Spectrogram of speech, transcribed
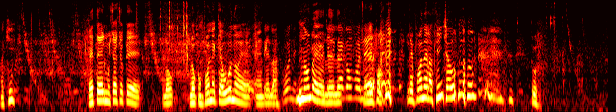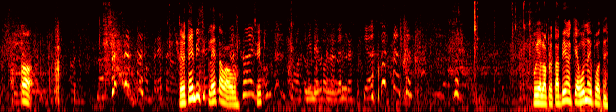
Aquí. Este es el muchacho que lo, lo compone que a uno eh, eh, de la... compone. No, hombre, ¿El muchacho le, le- le pone, le pone la cincha a uno. Uf. Ah. Pero está en bicicleta, babo. Sí. Pues lo apretas bien aquí a uno, hipote.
